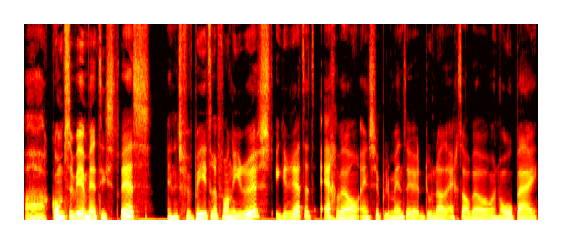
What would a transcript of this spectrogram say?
oh, komt ze weer met die stress en het verbeteren van die rust? Ik red het echt wel en supplementen doen daar echt al wel een hoop bij.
